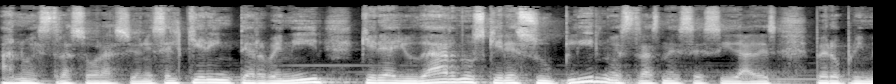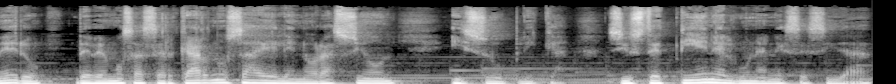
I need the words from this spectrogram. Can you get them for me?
a nuestras oraciones. Él quiere intervenir, quiere ayudarnos, quiere suplir nuestras necesidades, pero primero debemos acercarnos a Él en oración y súplica. Si usted tiene alguna necesidad,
